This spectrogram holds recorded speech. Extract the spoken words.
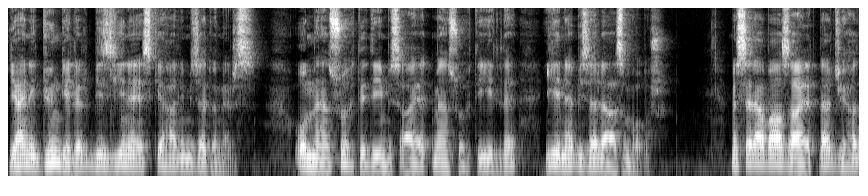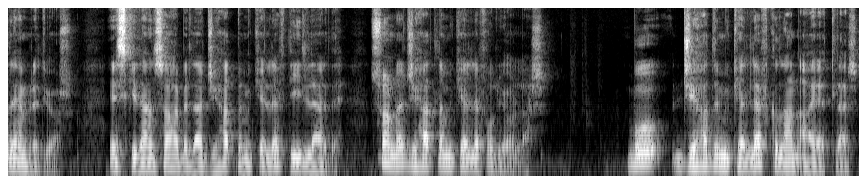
Yani gün gelir biz yine eski halimize döneriz. O mensuh dediğimiz ayet mensuh değil de yine bize lazım olur. Mesela bazı ayetler cihadı emrediyor. Eskiden sahabeler cihatla mükellef değillerdi. Sonra cihatla mükellef oluyorlar. Bu cihadı mükellef kılan ayetler,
